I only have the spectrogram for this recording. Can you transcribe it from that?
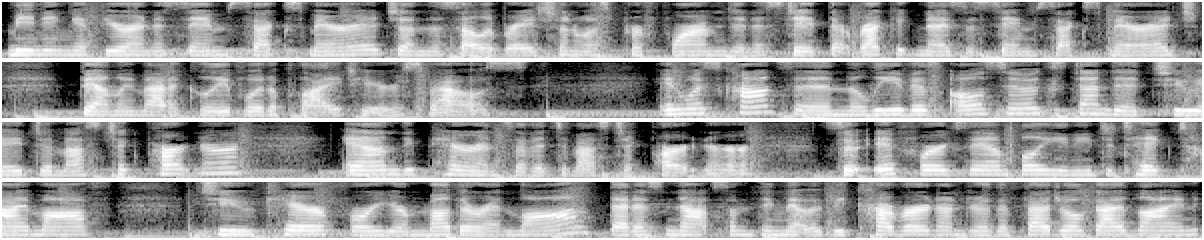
meaning if you're in a same sex marriage and the celebration was performed in a state that recognizes same sex marriage, family medical leave would apply to your spouse. In Wisconsin, the leave is also extended to a domestic partner and the parents of a domestic partner. So, if, for example, you need to take time off to care for your mother in law, that is not something that would be covered under the federal guideline,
